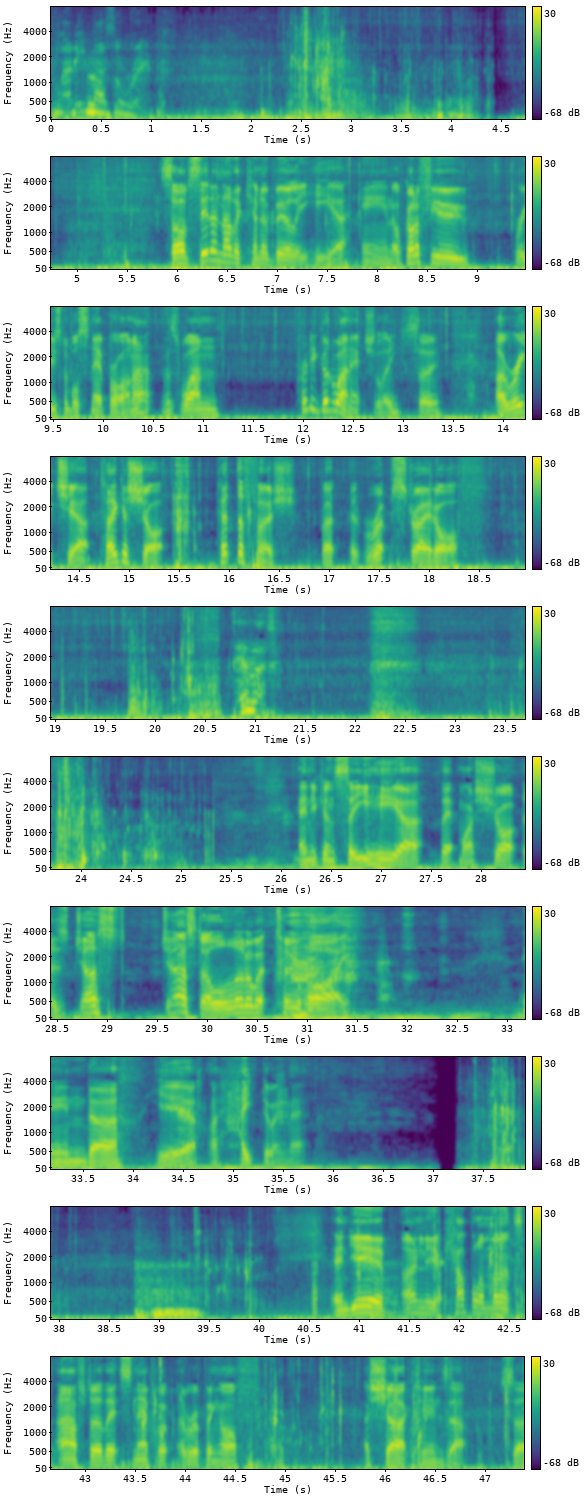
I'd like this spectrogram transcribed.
Bloody muzzle wrap. So I've set another kina burley here, and I've got a few reasonable snapper on it. There's one pretty good one actually. So I reach out, take a shot, hit the fish, but it rips straight off. Damn it. and you can see here that my shot is just just a little bit too high and uh, yeah I hate doing that and yeah only a couple of minutes after that snap ripping off a shark turns up so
